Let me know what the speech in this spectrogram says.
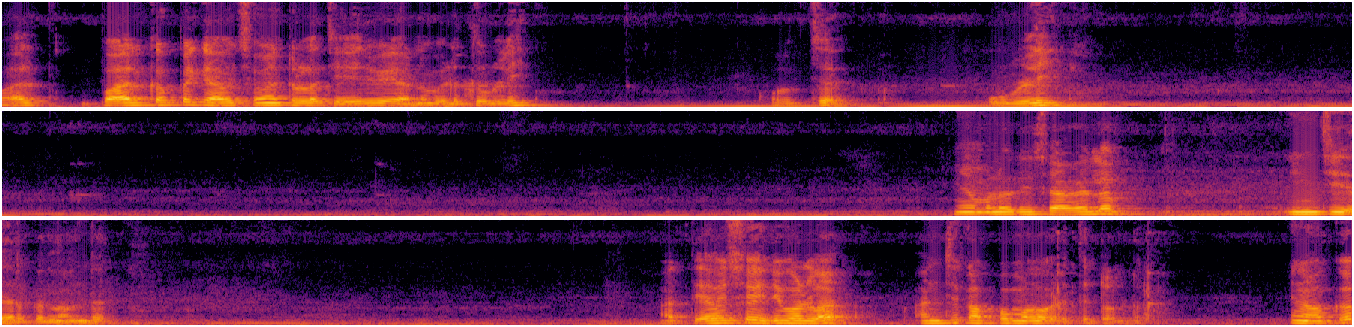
പാൽ പാൽക്കപ്പയ്ക്ക് ആവശ്യമായിട്ടുള്ള ചേരുവയാണ് വെളുത്തുള്ളി കുറച്ച് ഉള്ളി നമ്മളൊരു ശകലം ഇഞ്ചി ചേർക്കുന്നുണ്ട്. അത്യാവശ്യം എരിവുള്ള അഞ്ച് കപ്പമുളക് എടുത്തിട്ടുണ്ട്. ഇനി നമുക്ക്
